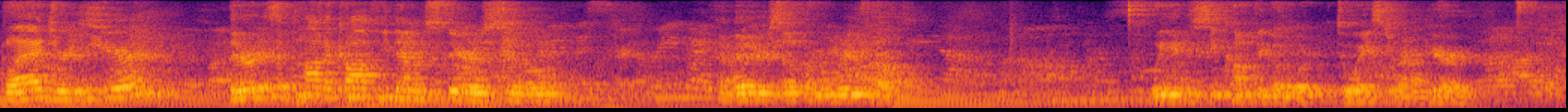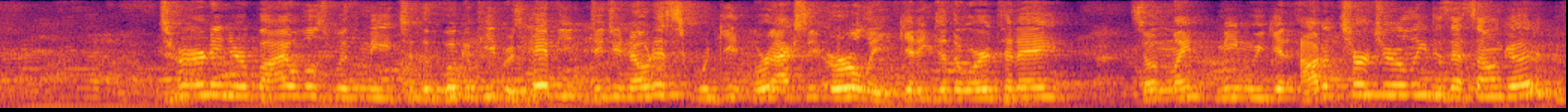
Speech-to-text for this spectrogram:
Glad you're here. There is a pot of coffee downstairs, so avail yourself of a refill. We get to see coffee go to, waste around here. Turn in your Bibles with me to the book of Hebrews. Hey, you, did you notice we're, get, we're actually early getting to the word today? So it might mean we get out of church early. Does that sound good?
